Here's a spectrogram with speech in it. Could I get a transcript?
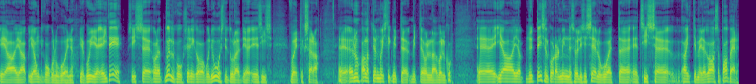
ja, ja, ja ongi kogu lugu, onju. ja kui ei tee, siis oled võlgu senikaua, kuni uuesti tuled ja, ja siis võetakse ära. noh, alati on mõistlik mitte, mitte olla võlgu Äh, ja, ja nüüd teisel korral minnes oli siis see lugu, et, et siis äh, anti meile kaasa paber,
